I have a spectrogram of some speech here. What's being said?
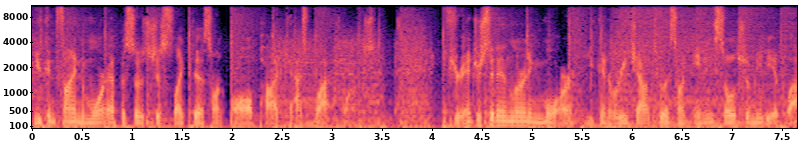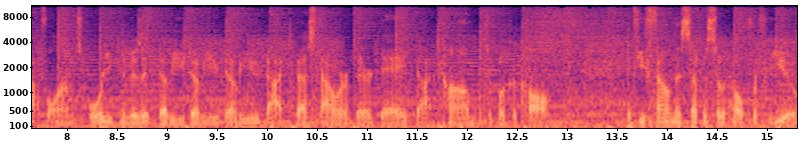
You can find more episodes just like this on all podcast platforms. If you're interested in learning more, you can reach out to us on any social media platforms or you can visit www.besthouroftheirday.com to book a call. If you found this episode helpful for you,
